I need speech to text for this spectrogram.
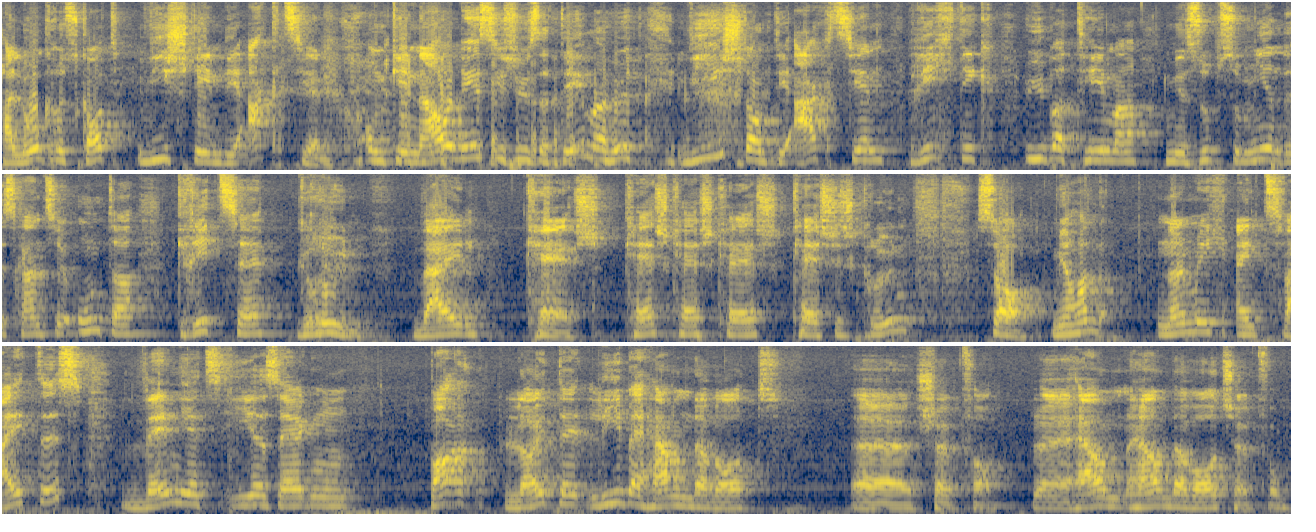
hallo, grüß Gott, wie stehen die Aktien? Und genau das ist unser Thema heute. Wie stehen die Aktien richtig über Thema? Wir subsumieren das Ganze unter Gritze grün, weil Cash. Cash, Cash, Cash, Cash ist grün. So, wir haben nämlich ein zweites, wenn jetzt ihr sagen, boah, Leute, liebe Herren der Wortschöpfer, äh, Herren, Herren der Wortschöpfung,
